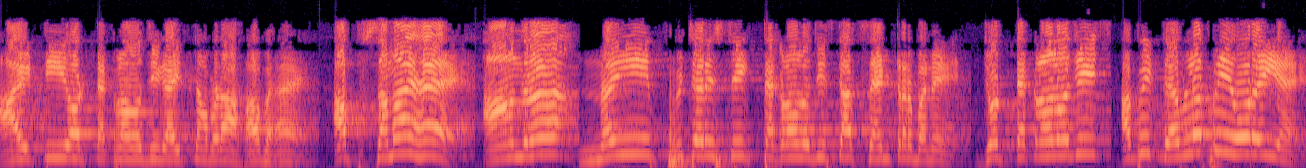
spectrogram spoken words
आईटी और टेक्नोलॉजी का इतना बड़ा हब है। अब समय है, आंध्र नई फ्यूचरिस्टिक टेक्नोलॉजीज़ का सेंटर बने, जो टेक्नोलॉजीज़ अभी डेवलप ही हो रही है।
